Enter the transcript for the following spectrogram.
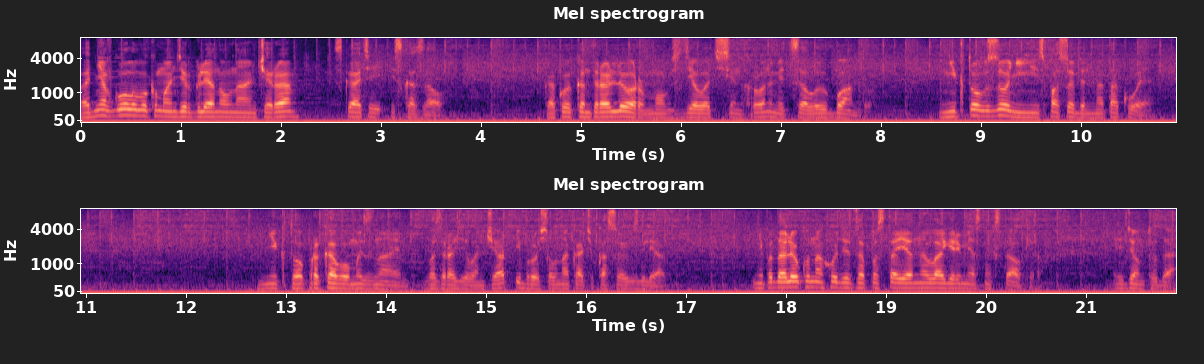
Подняв голову, командир глянул на Анчара с Катей и сказал. «Какой контролер мог сделать синхронами целую банду? Никто в зоне не способен на такое». «Никто, про кого мы знаем», — возразил Анчар и бросил на Катю косой взгляд. «Неподалеку находится постоянный лагерь местных сталкеров. Идем туда».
